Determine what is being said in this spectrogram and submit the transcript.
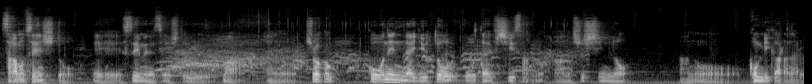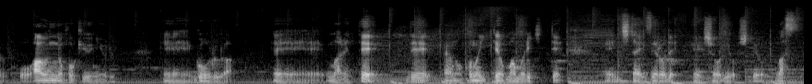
坂本選手と、えー、末宗選手という、まあ、あの小学校年代でいうと太田 FC さんのあの出身のあのコンビからなるあうんの呼吸による、えーゴールが、えー生まれてであのこの1点を守りきってえー1対0でえー勝利をしております。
